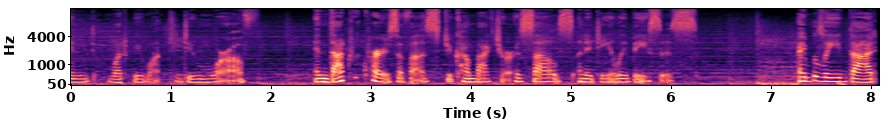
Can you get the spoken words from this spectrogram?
and what we want to do more of. And that requires of us to come back to ourselves on a daily basis. I believe that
